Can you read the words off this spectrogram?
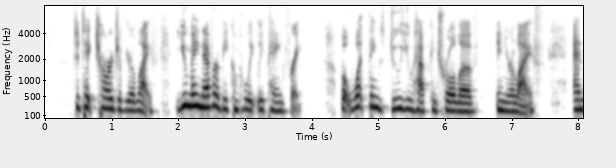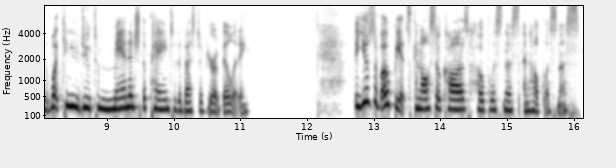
to take charge of your life. You may never be completely pain-free but what things do you have control of in your life? And what can you do to manage the pain to the best of your ability? The use of opiates can also cause hopelessness and helplessness.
